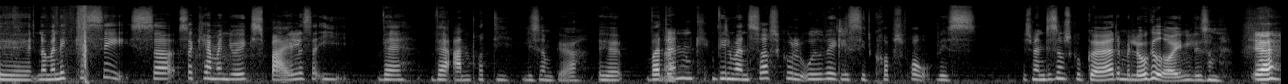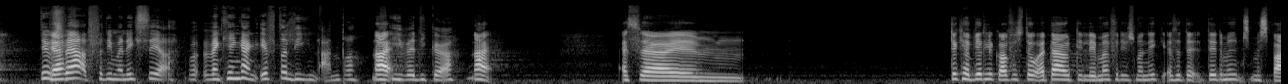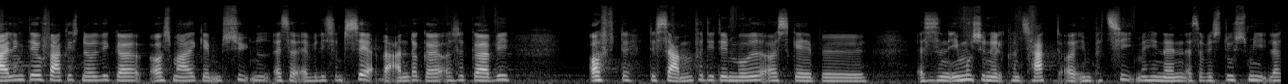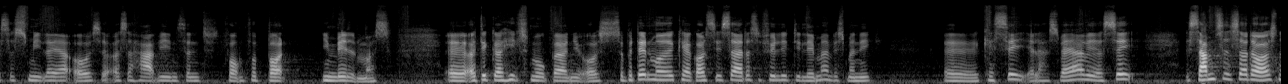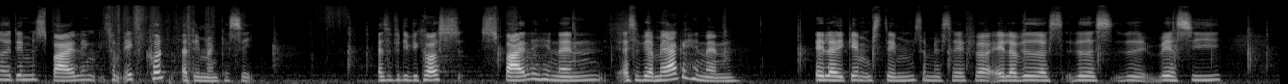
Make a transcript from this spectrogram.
Øh, når man ikke kan se, så, så kan man jo ikke spejle sig i, hvad, hvad andre de ligesom gør. Øh, hvordan Nej. vil man så skulle udvikle sit kropssprog, hvis, hvis man ligesom skulle gøre det med lukkede øjne? Ligesom? Ja. Det er jo ja. svært, fordi man ikke ser, man kan ikke engang efterligne andre Nej. i, hvad de gør. Nej. Altså, øhm, det kan jeg virkelig godt forstå, at der er jo et dilemma, fordi hvis man ikke, altså det, det der med, med spejling, det er jo faktisk noget, vi gør også meget igennem synet, altså at vi ligesom ser, hvad andre gør, og så gør vi ofte det samme, fordi det er en måde at skabe øh, altså sådan emotionel kontakt og empati med hinanden. Altså hvis du smiler, så smiler jeg også, og så har vi en sådan form for bånd imellem os. Øh, og det gør helt små børn jo også. Så på den måde kan jeg godt sige, så er der selvfølgelig et dilemma, hvis man ikke øh, kan se, eller har svære ved at se, Samtidig så er der også noget i det med spejling, som ikke kun er det, man kan se. Altså fordi vi kan også spejle hinanden, altså ved at mærke hinanden, eller igennem stemmen, som jeg sagde før, eller ved at, ved at, ved, ved at sige,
